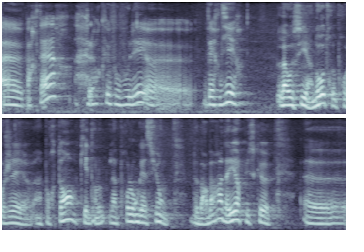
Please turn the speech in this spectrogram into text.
euh, par terre alors que vous voulez verdir. Là aussi, un autre projet important qui est dans la prolongation de Barbara d'ailleurs, puisque euh,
